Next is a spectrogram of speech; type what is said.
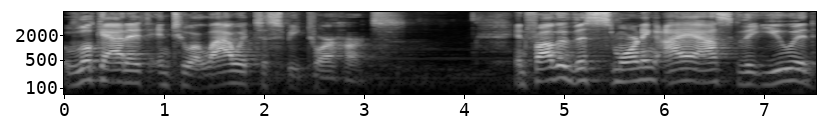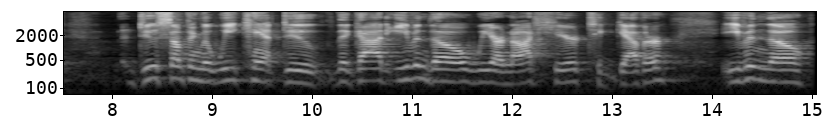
look at it and to allow it to speak to our hearts. And Father, this morning I ask that you would do something that we can't do. That God, even though we are not here together, even though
